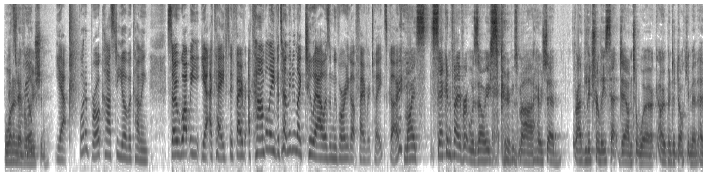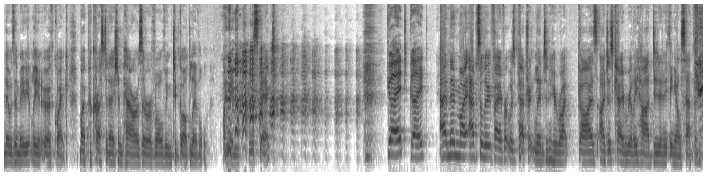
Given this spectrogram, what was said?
What That's an a real- evolution. yeah. What a broadcaster you're becoming. So what we yeah, okay. So favorite I can't believe it's only been like two hours and we've already got favorite tweets. Go. My second favourite was Zoe Scoomsma, who said, I'd literally sat down to work, opened a document, and there was immediately an earthquake. My procrastination powers are evolving to God level. I mean, respect. Good, good. And then my absolute favourite was Patrick Lenton, who wrote, Guys, I just came really hard. Did anything else happen?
